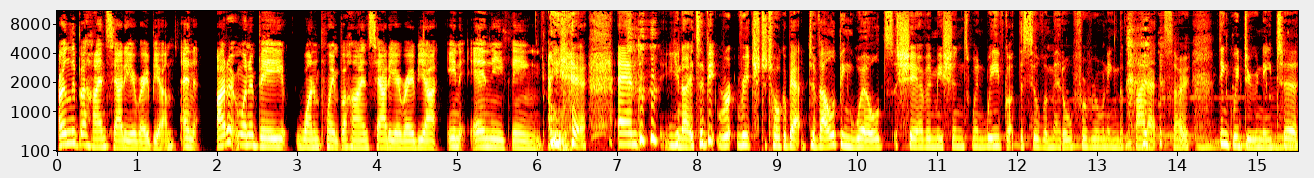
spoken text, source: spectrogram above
only behind Saudi Arabia. And I don't want to be one point behind Saudi Arabia in anything. Yeah. And, you know, it's a bit rich to talk about developing world's share of emissions when we've got the silver medal for ruining the planet. so I think we do need to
